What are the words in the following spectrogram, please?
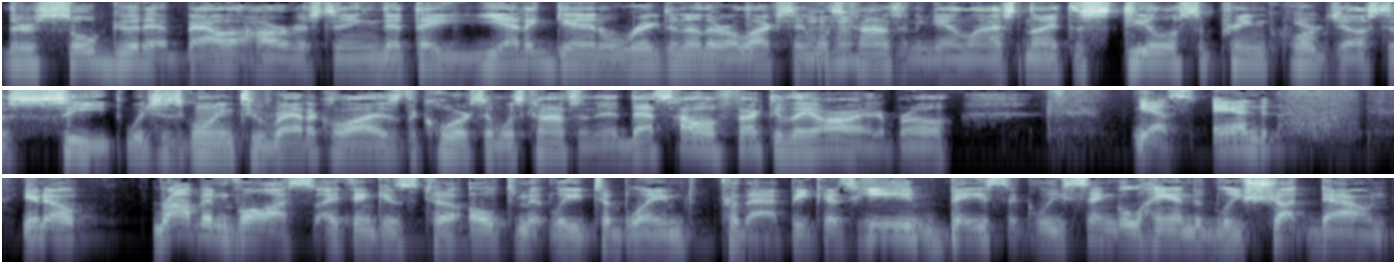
They're so good at ballot harvesting that they yet again rigged another election in Mm-hmm. Wisconsin again last night to steal a Supreme Court justice seat, which is going to radicalize the courts in Wisconsin. And that's how effective they are at it, bro. Yes, and you know, Robin Vos, I think, is to ultimately to blame for that because he basically single-handedly shut down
